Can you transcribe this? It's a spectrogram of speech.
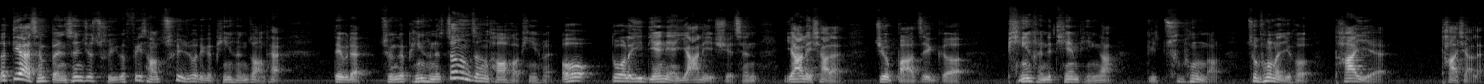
那第二层本身就处于一个非常脆弱的一个平衡状态，对不对？处于一个平衡的正正好好平衡。哦，多了一点点压力，雪层压力下来，就把这个平衡的天平啊给触碰到了，触碰了以后，它也塌下来。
